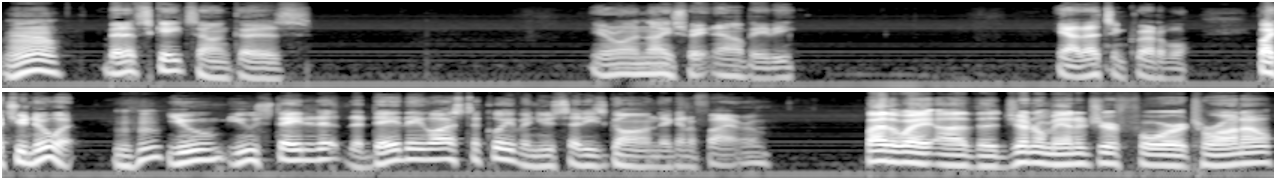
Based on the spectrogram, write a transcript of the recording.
I don't know. Bet if skates on, cause you're on ice right now, baby. Yeah, that's incredible. But you knew it. Mm-hmm. You you stated it the day they lost to Cleveland. You said he's gone. They're going to fire him. By the way, uh, the general manager for Toronto,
